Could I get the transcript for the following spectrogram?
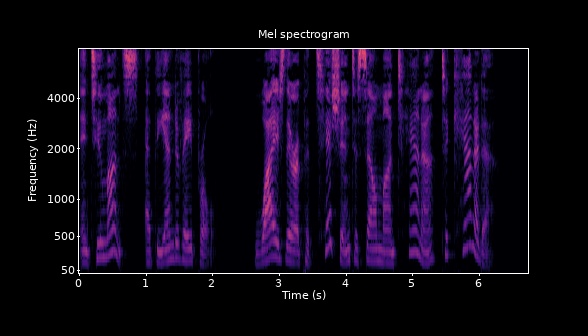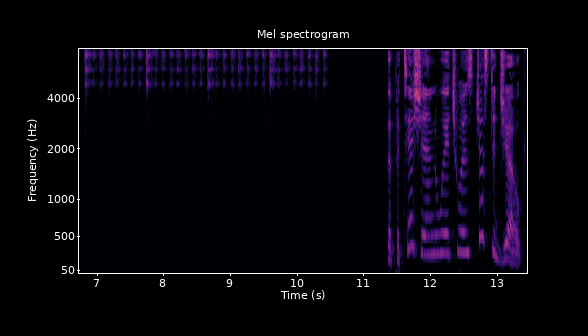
In two months, at the end of April. Why is there a petition to sell Montana to Canada? The petition, which was just a joke,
